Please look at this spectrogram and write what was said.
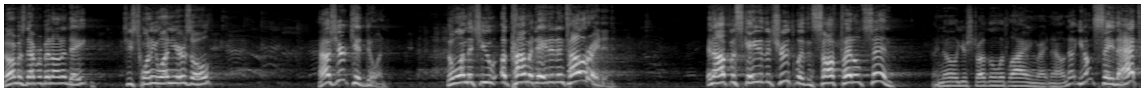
Norma's never been on a date. She's 21 years old. How's your kid doing? The one that you accommodated and tolerated and obfuscated the truth with and soft pedaled sin. I know you're struggling with lying right now. No, you don't say that.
